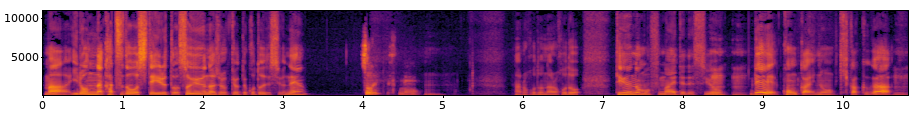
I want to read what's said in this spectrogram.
まあいろんな活動をしているとそういうような状況ってことですよね。そうですね。うんなるほどなるほど。っていうのも踏まえてですよ。うんうん。で今回の企画がうん。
